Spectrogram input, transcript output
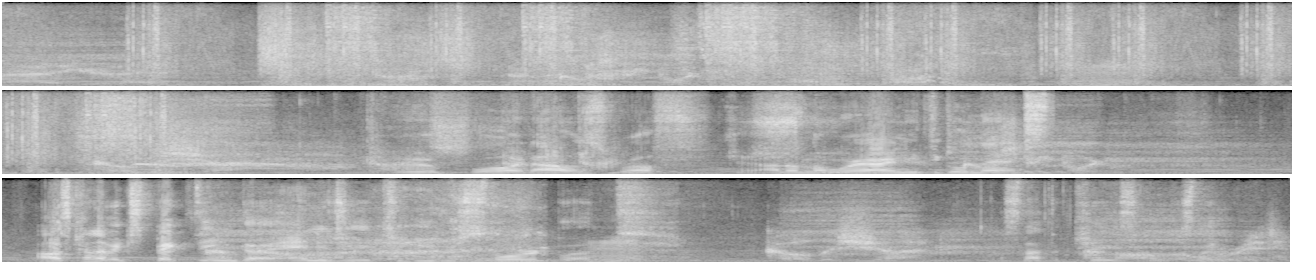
I hear that. Ghost report. Call the shot. Oh boy, that was rough. Okay, I don't know where I need to go next. I was kind of expecting the energy to be restored, but mm. Call the shot. that's not the case. It looks like it.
